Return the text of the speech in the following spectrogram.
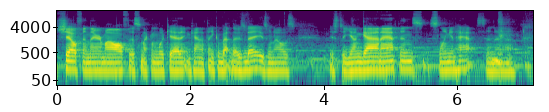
shelf in there in my office, and I can look at it and kind of think about those days when I was just a young guy in Athens slinging hats and. Uh,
